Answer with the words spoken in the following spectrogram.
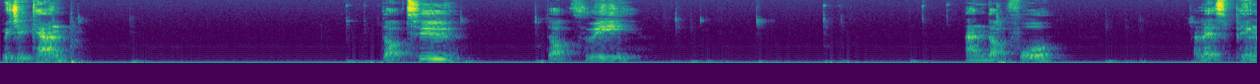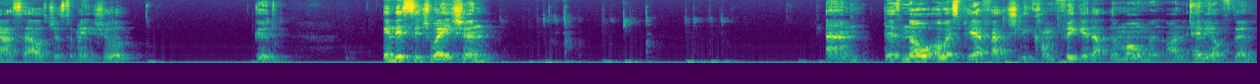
which it can. Dot two, dot three, and dot four. And let's ping ourselves just to make sure. Good. In this situation, um, there's no OSPF actually configured at the moment on any of them.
